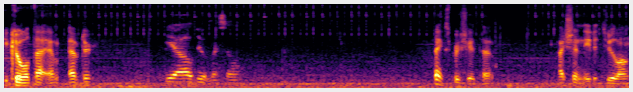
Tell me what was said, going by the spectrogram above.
You cool with that, Em- Evder? Yeah, I'll do it myself. Thanks, appreciate that. I shouldn't need it too long.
